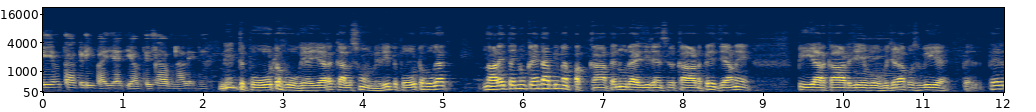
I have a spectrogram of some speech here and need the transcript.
ਗੇਮ ਤਾਕੜੀ ਪਾਈ ਆ ਜੀ ਆਪਦੇ ਹਿਸਾਬ ਨਾਲ ਇਹਨੇ। ਨਹੀਂ ਡਿਪੋਰਟ ਹੋ ਗਿਆ ਯਾਰ। ਗੱਲ ਸੁਣ ਮੇਰੀ ਡਿਪੋਰਟ ਹੋ ਗਿਆ। ਨਾਲੇ ਤੈਨੂੰ ਕਹਿੰਦਾ ਵੀ ਮੈਂ ਪੱਕਾ ਤੈਨੂੰ ਰੈਜ਼ੀਡੈਂਸ਼ੀਅਲ ਕਾਰਡ ਭੇਜਿਆ ਉਹਨੇ। ਪੀਆਰ ਕਾਰਡ ਜੇ ਉਹ ਜਿਹੜਾ ਕੁਝ ਵੀ ਹੈ। ਫਿਰ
